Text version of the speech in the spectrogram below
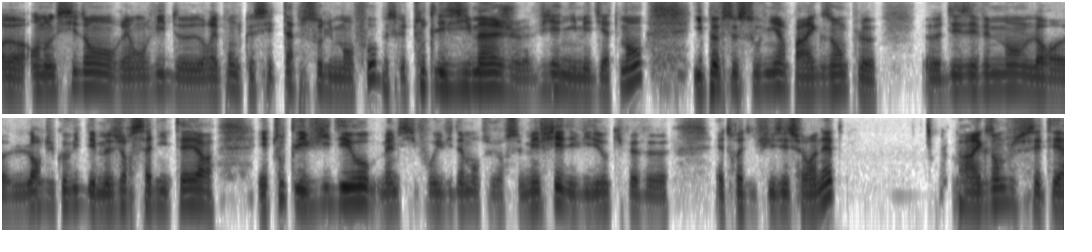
euh, en Occident aurait envie de répondre que c'est absolument faux parce que toutes les images viennent immédiatement. Ils peuvent se souvenir, par exemple, euh, des événements lors, lors du Covid, des mesures sanitaires et toutes les vidéos, même s'il faut évidemment toujours se méfier des vidéos qui peuvent euh, être diffusées sur le net. Par exemple, c'était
